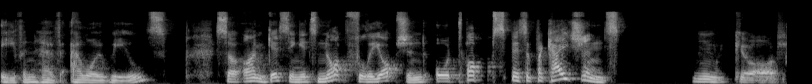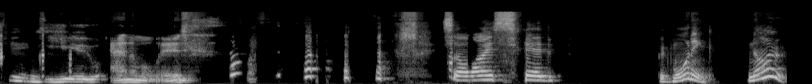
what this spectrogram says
even have alloy wheels? So I'm guessing it's not fully optioned or top specifications. Oh God. You animal, Ed. So I said, Good morning. No,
